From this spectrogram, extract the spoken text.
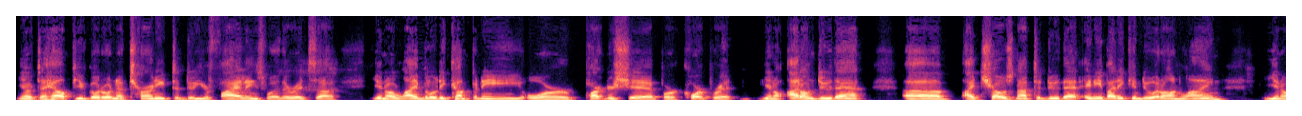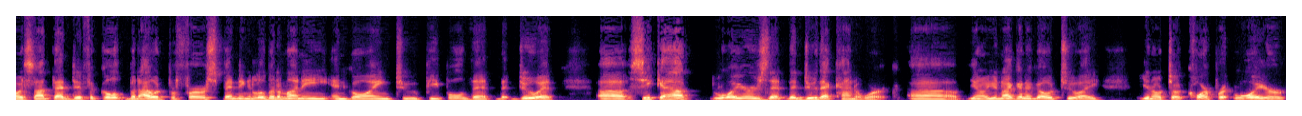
you know, to help you. Go to an attorney to do your filings, whether it's a you know liability company or partnership or corporate. You know, I don't do that. Uh, I chose not to do that. Anybody can do it online. You know, it's not that difficult, but I would prefer spending a little bit of money and going to people that that do it. Uh, seek out lawyers that, that do that kind of work. Uh, you know, you're not going to go to a, you know, to a corporate lawyer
